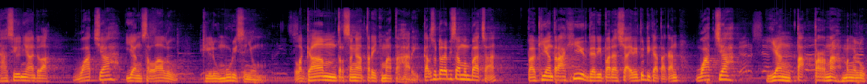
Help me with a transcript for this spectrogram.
Hasilnya adalah wajah yang selalu dilumuri senyum. Legam tersengat terik matahari. Kalau saudara bisa membaca, bagian terakhir daripada syair itu dikatakan wajah yang tak pernah mengeluh.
